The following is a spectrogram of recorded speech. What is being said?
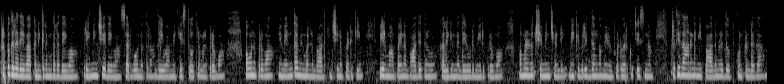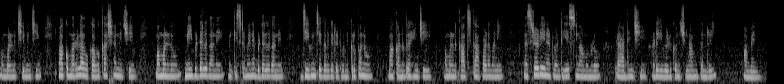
కృపగల దేవ కనికరం గల దేవ ప్రేమించే దేవ సర్వోన్నతుల దేవ మీకే స్తోత్రములు ప్రభా అవును ప్రభా మేము ఎంత మిమ్మల్ని బాధించినప్పటికీ మీరు మా పైన బాధ్యతను కలిగి ఉన్న దేవుడు మీరు ప్రభా మమ్మల్ని క్షమించండి మీకు విరుద్ధంగా మేము ఇప్పటి వరకు చేసిన ప్రతి దానిని మీ పాదములు దొప్పుకుంటుండగా మమ్మల్ని క్షమించి మాకు మరలా ఒక అవకాశాన్ని ఇచ్చి మమ్మల్ని మీ బిడ్డలుగానే మీకు ఇష్టమైన బిడ్డలుగానే జీవించగలిగేటటువంటి కృపను మాకు అనుగ్రహించి మమ్మల్ని కాచి కాపాడమని నశ్రేడైనటువంటి ఏసునామంలో ప్రార్థించి అడిగి వేడుకొని చున్నాము తండ్రి. Amen.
